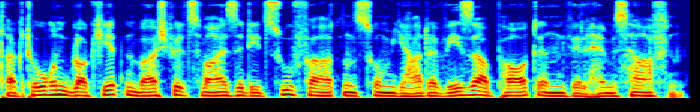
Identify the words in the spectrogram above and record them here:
Traktoren blockierten beispielsweise die Zufahrten zum Jade-Weser-Port in Wilhelmshaven.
